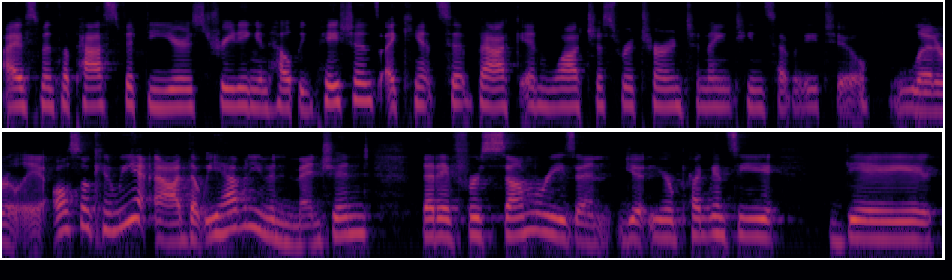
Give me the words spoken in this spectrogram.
i have spent the past 50 years treating and helping patients i can't sit back and watch us return to 1972 Literally. Also, can we add that we haven't even mentioned that if for some reason your pregnancy they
